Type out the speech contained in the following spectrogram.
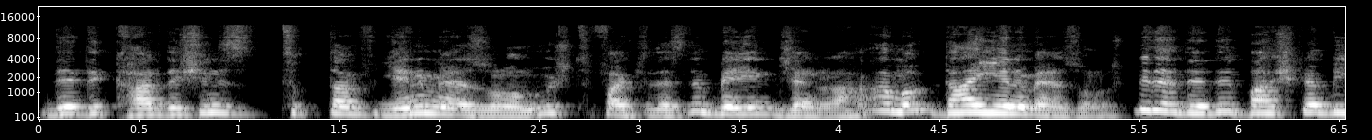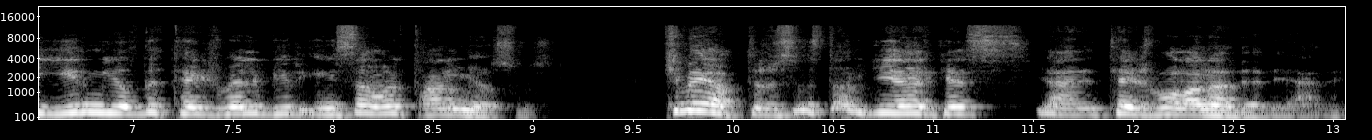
Dedi kardeşiniz tıptan yeni mezun olmuş tıp fakültesinde beyin cerrahı ama daha yeni mezun olmuş. Bir de dedi başka bir 20 yıldır tecrübeli bir insan var tanımıyorsunuz. Kime yaptırırsınız? Tabii ki herkes yani tecrübe olana dedi yani.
